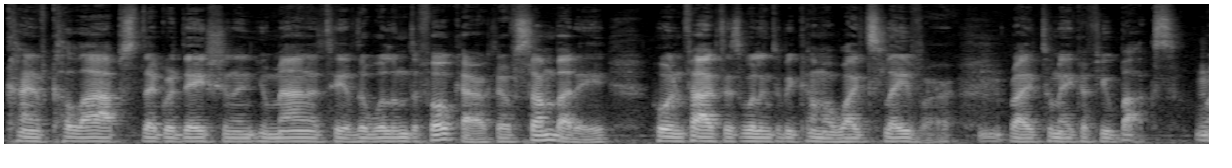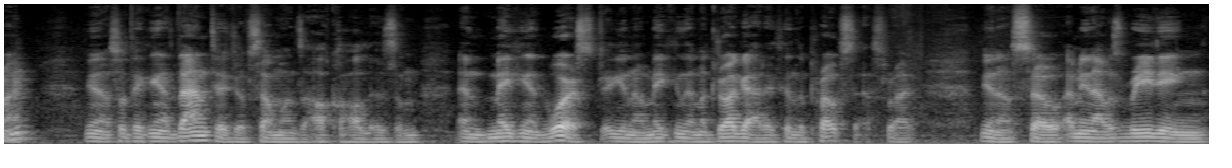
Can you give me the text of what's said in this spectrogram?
kind of collapse, degradation, and humanity of the Willem Dafoe character of somebody who, in fact, is willing to become a white slaver, mm-hmm. right, to make a few bucks, mm-hmm. right? You know, so taking advantage of someone's alcoholism and making it worse, you know, making them a drug addict in the process, right? You know, so I mean, I was reading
